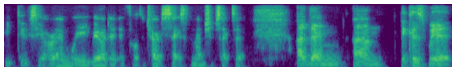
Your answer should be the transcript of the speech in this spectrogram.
we do CRM. We we are doing it for the charity sector, the membership sector, and then um, because we're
